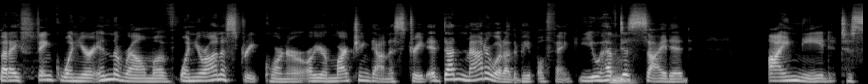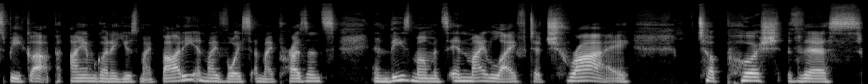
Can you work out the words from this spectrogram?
But I think when you're in the realm of when you're on a street corner or you're marching down a street, it doesn't matter what other people think. You have Mm. decided, I need to speak up. I am going to use my body and my voice and my presence and these moments in my life to try to push this,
